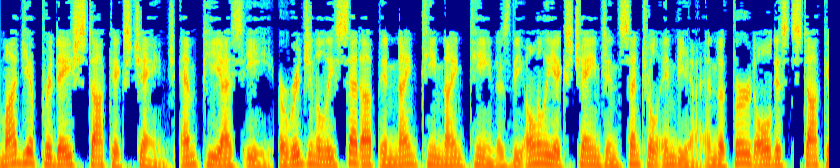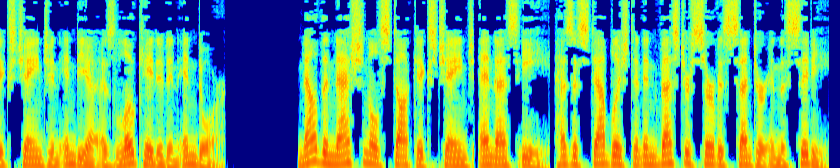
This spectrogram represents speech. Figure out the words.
Madhya Pradesh Stock Exchange (MPSE), originally set up in 1919, is the only exchange in central India and the third oldest stock exchange in India is located in Indore. Now the National Stock Exchange (NSE) has established an investor service center in the city.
